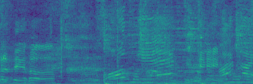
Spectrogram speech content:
안녕하세요. 회사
